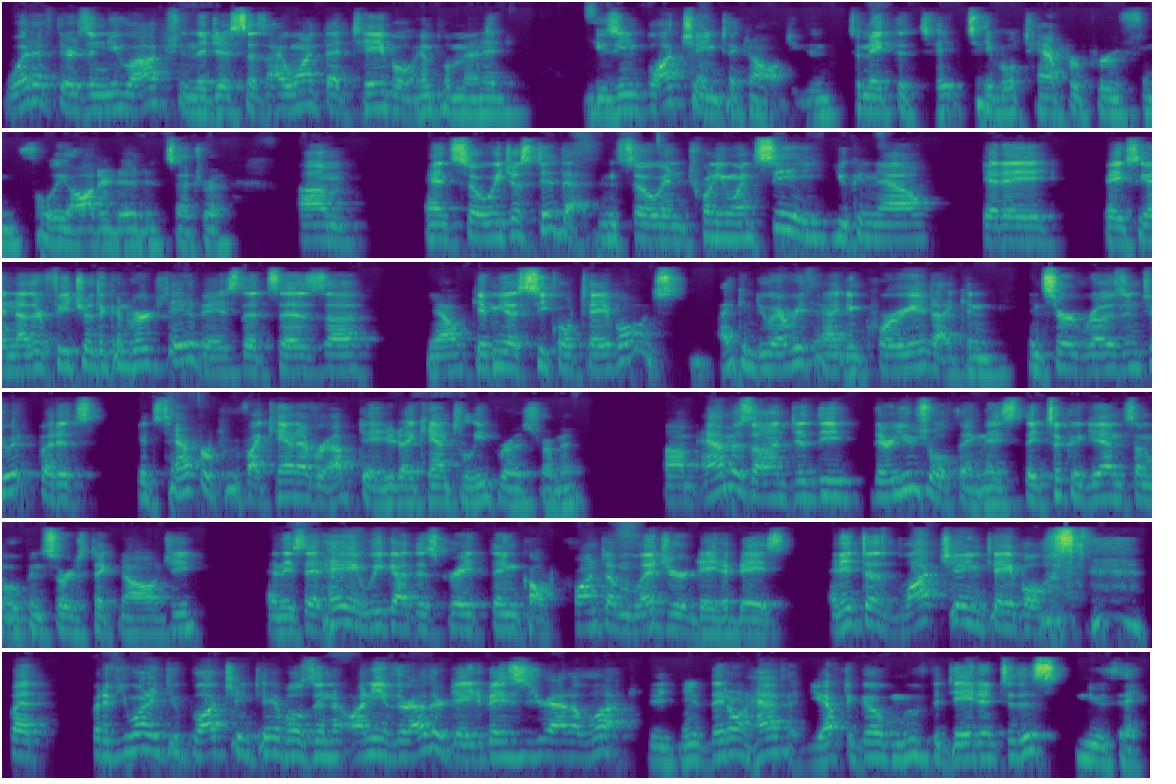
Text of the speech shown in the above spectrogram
what if there's a new option that just says, I want that table implemented using blockchain technology to make the t- table tamper proof and fully audited, et cetera. Um, and so we just did that. And so in 21C, you can now get a basically another feature of the converged database that says, uh, you know, give me a SQL table. It's, I can do everything. I can query it. I can insert rows into it, but it's it's tamper proof. I can't ever update it. I can't delete rows from it. Um, Amazon did the their usual thing. They they took again some open source technology and they said, "Hey, we got this great thing called Quantum Ledger database, and it does blockchain tables." but but if you want to do blockchain tables in any of their other databases, you're out of luck. They don't have it. You have to go move the data into this new thing.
